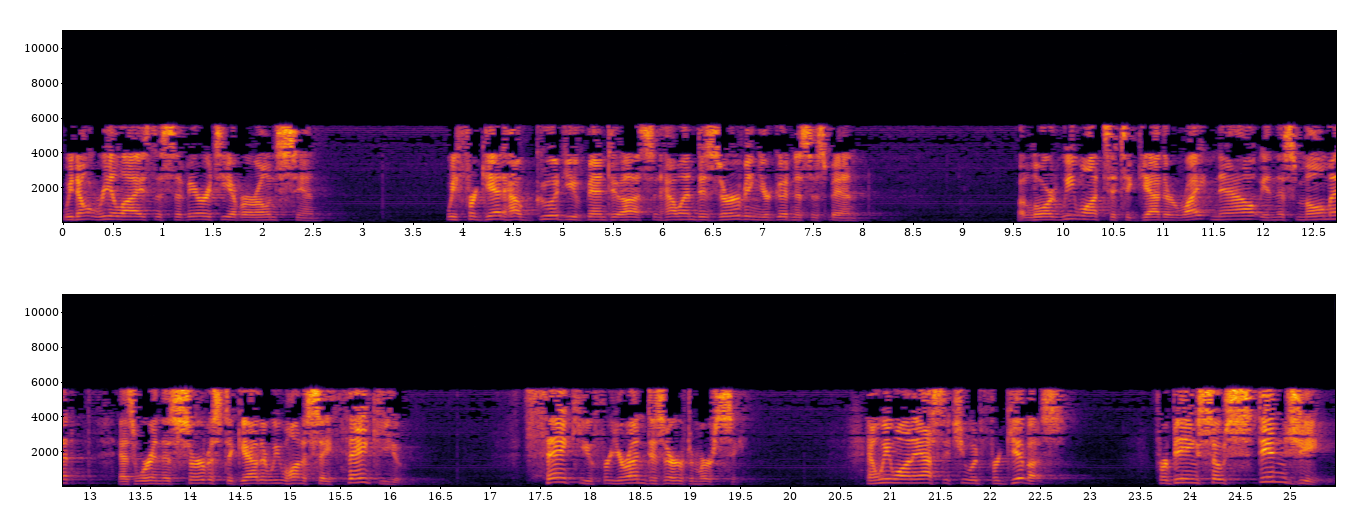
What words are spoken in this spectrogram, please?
We don't realize the severity of our own sin. We forget how good you've been to us and how undeserving your goodness has been. But Lord, we want to together right now in this moment, as we're in this service together, we want to say thank you. Thank you for your undeserved mercy. And we want to ask that you would forgive us for being so stingy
